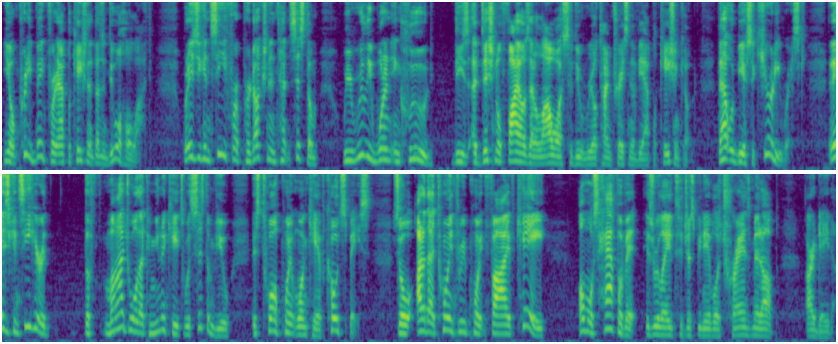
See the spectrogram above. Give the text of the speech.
you know pretty big for an application that doesn't do a whole lot. But as you can see, for a production intent system, we really wouldn't include these additional files that allow us to do real-time tracing of the application code. That would be a security risk. And as you can see here, the module that communicates with System View is 12.1k of code space. So out of that 23.5k, almost half of it is related to just being able to transmit up our data.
